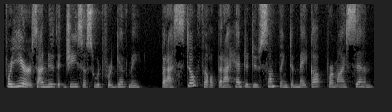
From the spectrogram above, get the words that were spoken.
For years, I knew that Jesus would forgive me, but I still felt that I had to do something to make up for my sin.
